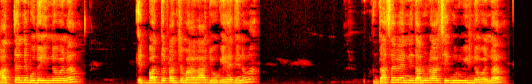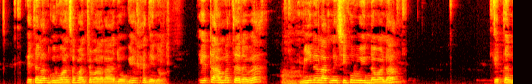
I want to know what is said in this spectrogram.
හත්වැන්නේ බුද ඉන්නවනම් එත් බද්ධ පංච මහරජෝගය හැදෙනවා දසවැන්නේ ධනුරාශිය ගුරු ඉන්නවනම් එතනත් ගුරු වංශ පංචමහරජෝගය හැදෙනවා. ඒට අමතරව මීන ලග්නේ සිකුරු ඉන්නවනම් එතන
